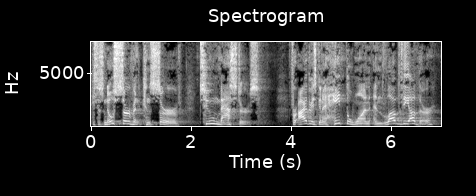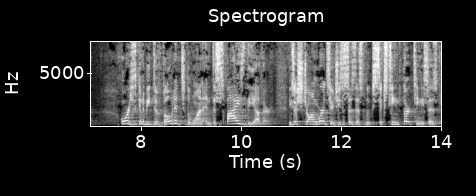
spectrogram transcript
He says, No servant can serve two masters, for either he's going to hate the one and love the other, or he's going to be devoted to the one and despise the other. These are strong words here. Jesus says this, Luke 16, 13. He says,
